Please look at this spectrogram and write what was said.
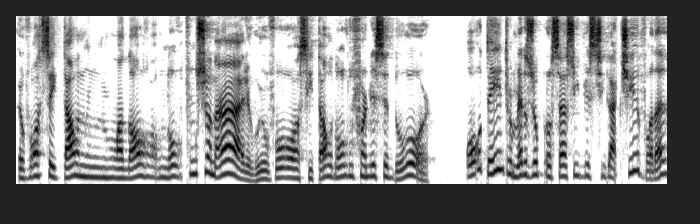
Eu vou aceitar uma nova, um novo funcionário, eu vou aceitar um novo fornecedor. Ou dentro mesmo de um processo investigativo, né?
